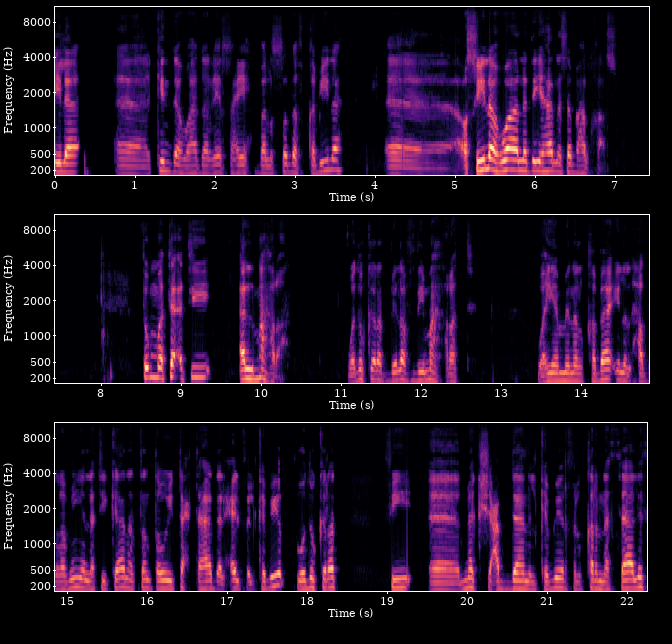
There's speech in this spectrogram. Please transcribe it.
إلى آه، كندة وهذا غير صحيح بل الصدف قبيلة آه، أصيلة ولديها نسبها الخاص. ثم تأتي المهرة. وذكرت بلفظ مهرة وهي من القبائل الحضرمية التي كانت تنطوي تحت هذا الحلف الكبير وذكرت في آه، نكش عبدان الكبير في القرن الثالث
